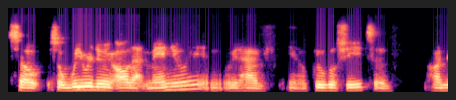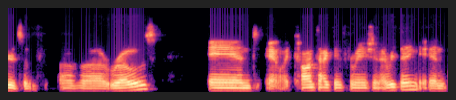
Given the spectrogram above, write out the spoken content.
So so we were doing all that manually, and we'd have you know Google Sheets of hundreds of of uh, rows, and and like contact information, everything, and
